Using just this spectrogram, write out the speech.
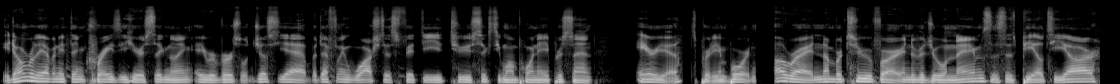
You don't really have anything crazy here signaling a reversal just yet, but definitely watch this 50 to 61.8% area. It's pretty important. All right, number two for our individual names. This is PLTR.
